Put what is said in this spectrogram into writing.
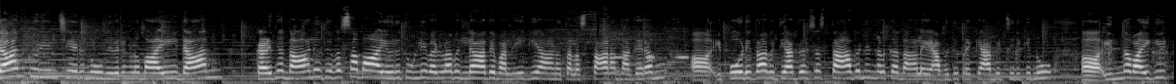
ഡാൻ കുര്യൻ ചേരുന്നു. വിവരങ്ങളുമായി ഡാൻ കഴിഞ്ഞ നാല് ദിവസമായി ഒരു തുള്ളി വെള്ളമില്ലാതെ വലയുകയാണ് തലസ്ഥാന നഗരം. ഇപ്പോഴിതാ വിദ്യാഭ്യാസ സ്ഥാപനങ്ങൾക്ക് നാളെ അവധി പ്രഖ്യാപിച്ചിരിക്കുന്നു. ഇന്ന് വൈകിട്ട്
